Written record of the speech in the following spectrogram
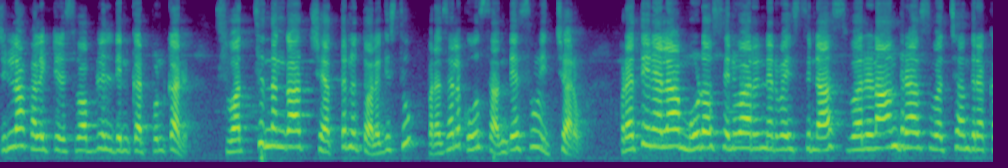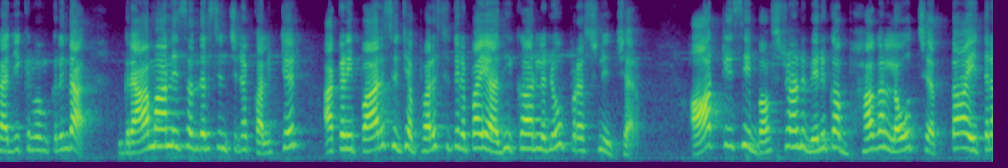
జిల్లా కలెక్టర్ స్వప్నిల్ దినకర్ పున్కర్ స్వచ్ఛందంగా చెత్తను తొలగిస్తూ ప్రజలకు సందేశం ఇచ్చారు. ప్రతి నెల మూడో శనివారం నిర్వహిస్తున్న స్వర్ణాంధ్ర స్వచ్ఛాంధ్ర కార్యక్రమం క్రింద గ్రామాన్ని సందర్శించిన కలెక్టర్ అక్కడి పారిశుధ్య పరిస్థితులపై అధికారులను ప్రశ్నించారు. ఆర్టీసీ బస్టాండ్ వెనుక భాగంలో చెత్త ఇతర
